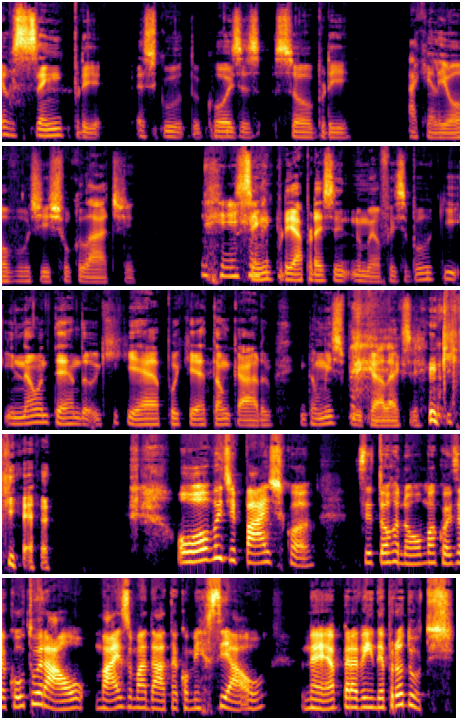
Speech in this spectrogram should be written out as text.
eu sempre escuto coisas sobre aquele ovo de chocolate. Sempre aparece no meu Facebook e não entendo o que, que é, porque é tão caro. Então me explica, Alex, o que, que é? O ovo de Páscoa se tornou uma coisa cultural, mais uma data comercial, né, para vender produtos.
